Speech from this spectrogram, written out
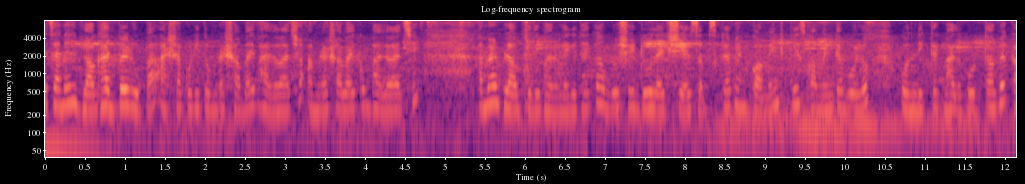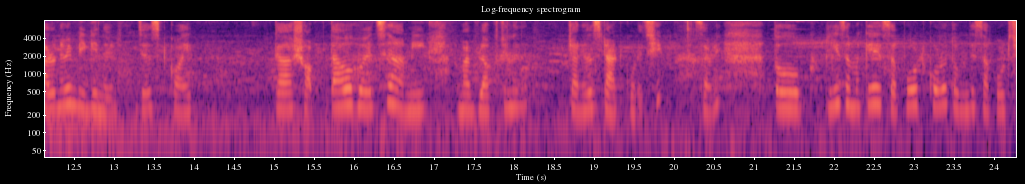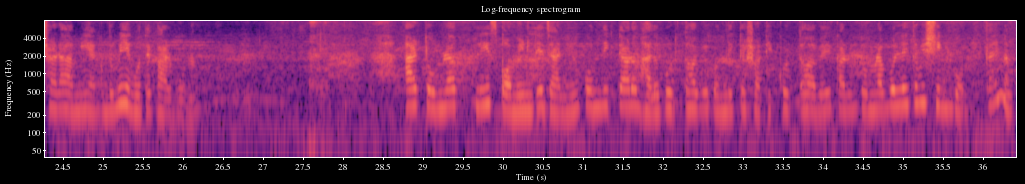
My channel vlog hut by Rupa. আশা করি তোমরা সবাই ভালো আছো। আমরা সবাই খুব ভালো আছি। আমার ব্লগ যদি ভালো লেগে থাকে, অবশ্যই do like share subscribe and comment please কমেন্টে বলো কোন দিকটা ভালো করতে হবে। কারণ আমি বিগিনার জাস্ট কয়েকটা সপ্তাহ হয়েছে আমি আমার ব্লগ চ্যানেল চ্যানেল স্টার্ট করেছি। সরি তো প্লিজ আমাকে সাপোর্ট করো। তোমাদের সাপোর্ট ছাড়া আমি একদমই এগোতে পারব না। আর তোমরা প্লিজ কমেন্টে জানিও কোন দিকটা আরও ভালো করতে হবে, কোন দিকটা সঠিক করতে হবে, কারণ তোমরা বললেই তো আমি শিখব, তাই না?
